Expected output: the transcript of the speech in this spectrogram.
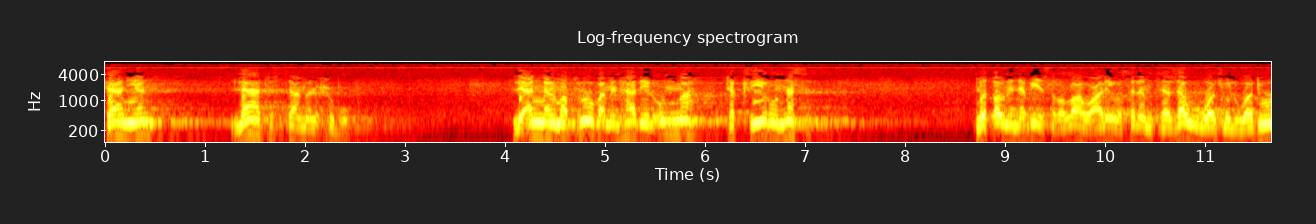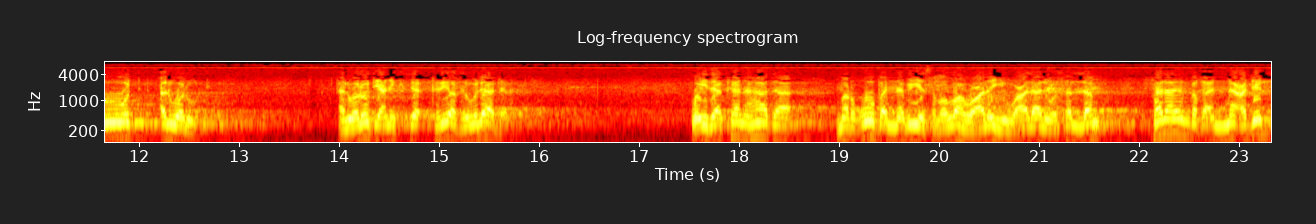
ثانيا لا تستعمل الحبوب لأن المطلوب من هذه الأمة تكثير النسل. لقول النبي صلى الله عليه وسلم تزوجوا الودود الولود. الولود يعني كثيرة الولادة. وإذا كان هذا مرغوب النبي صلى الله عليه وعلى آله وسلم فلا ينبغي أن نعدل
